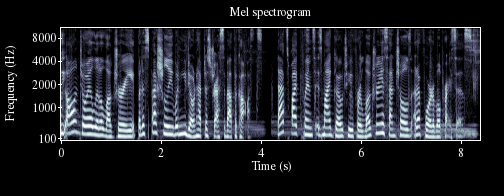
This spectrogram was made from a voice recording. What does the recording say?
We all enjoy a little luxury, but especially when you don't have to stress about the costs. That's why Quince is my go to for luxury essentials at affordable prices.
